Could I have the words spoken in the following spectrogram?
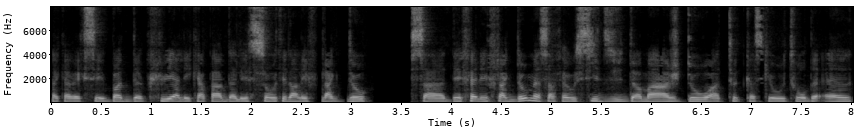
fait qu'avec ses bottes de pluie, elle est capable d'aller sauter dans les flaques d'eau. Ça défait les flaques d'eau, mais ça fait aussi du dommage d'eau à tout ce qui est autour de elle.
